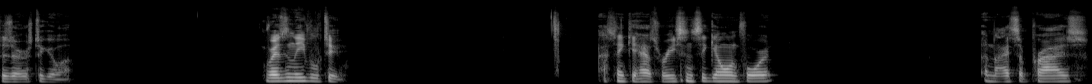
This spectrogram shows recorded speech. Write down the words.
deserves to go up. Resident Evil 2. I think it has recency going for it. A nice surprise.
